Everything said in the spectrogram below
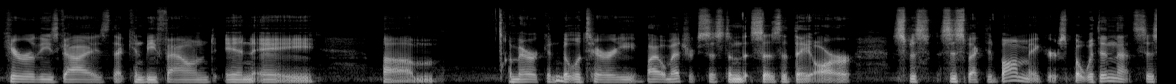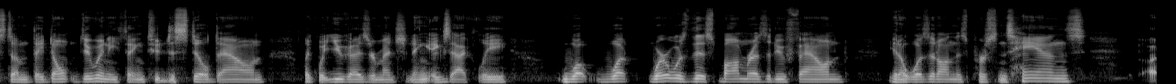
here are these guys that can be found in a um, American military biometric system that says that they are sus- suspected bomb makers. But within that system, they don't do anything to distill down, like what you guys are mentioning, exactly what what where was this bomb residue found? You know, was it on this person's hands? Uh,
